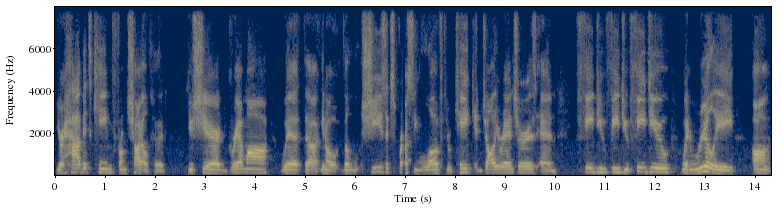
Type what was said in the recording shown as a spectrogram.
your habits came from childhood. You shared grandma with, uh, you know, the she's expressing love through cake and Jolly Ranchers and feed you, feed you, feed you, when really um,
